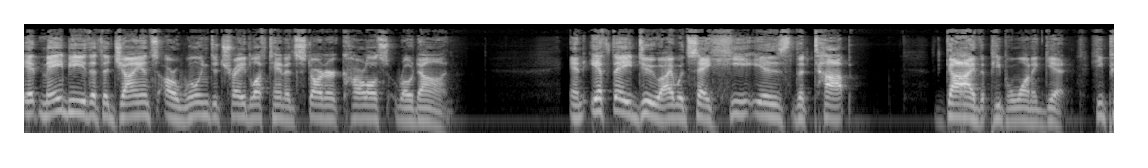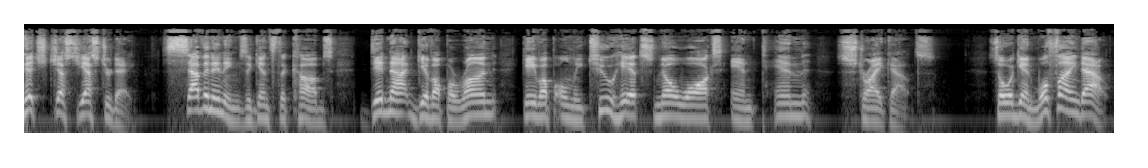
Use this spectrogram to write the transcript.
It may be that the Giants are willing to trade left handed starter Carlos Rodon. And if they do, I would say he is the top guy that people want to get. He pitched just yesterday, seven innings against the Cubs, did not give up a run, gave up only two hits, no walks, and 10 strikeouts. So again, we'll find out.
